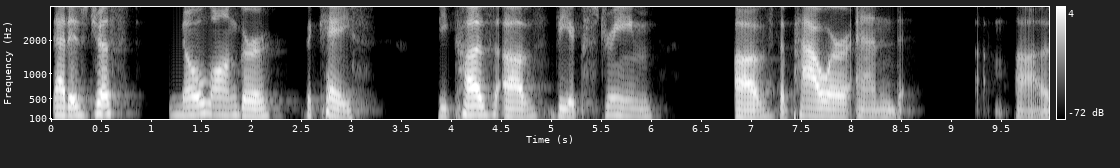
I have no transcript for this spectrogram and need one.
That is just no longer the case because of the extreme of the power and uh,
